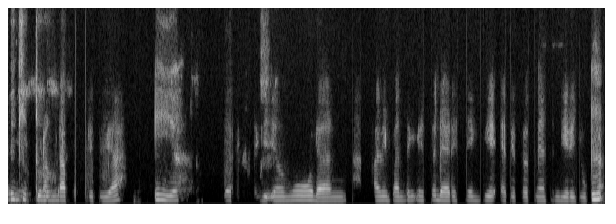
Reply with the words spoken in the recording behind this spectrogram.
Ya, gitu. kurang dapat gitu ya. Iya. Dari segi ilmu dan paling penting itu dari segi attitude-nya sendiri juga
